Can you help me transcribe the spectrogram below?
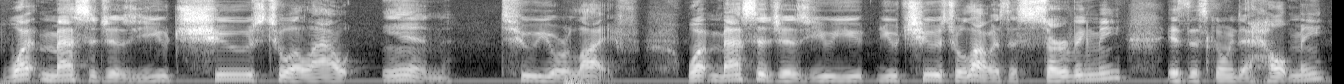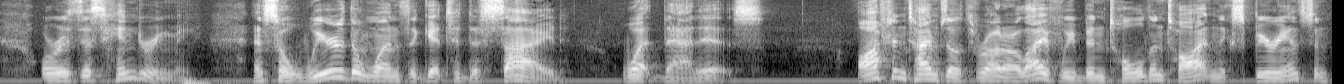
What messages you choose to allow in to your life. What messages you, you you choose to allow. Is this serving me? Is this going to help me? Or is this hindering me? And so we're the ones that get to decide what that is. Oftentimes, though, throughout our life, we've been told and taught and experienced and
